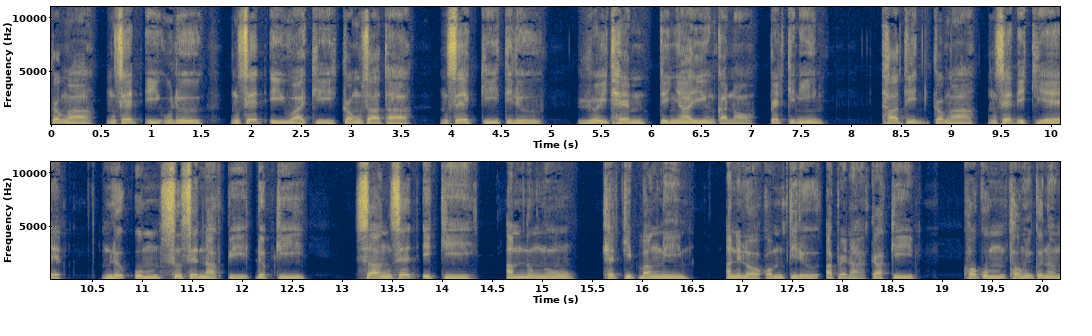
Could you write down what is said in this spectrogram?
konga set i ulu set i wa ki kong sa ta set ki tilu roi them tinya yin kano pet kini သာတိကငါငစက်အကီယေလုအုံဆုစနက်ပီဒပ်ကီစန်းစက်အကီအမ်နုံနုခက်ကိဘန်းနီအနိလောကမ်တီရူအပနာကာကီခေါကုမ်ထောင်းဟိကနမ်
